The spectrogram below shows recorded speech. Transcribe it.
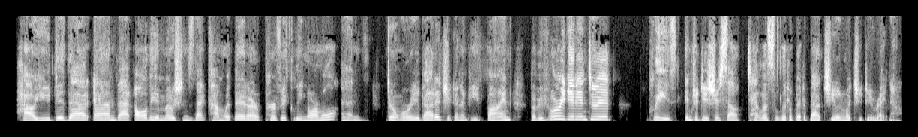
how you did that, and that all the emotions that come with it are perfectly normal. And don't worry about it. You're going to be fine. But before we get into it, please introduce yourself. Tell us a little bit about you and what you do right now.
